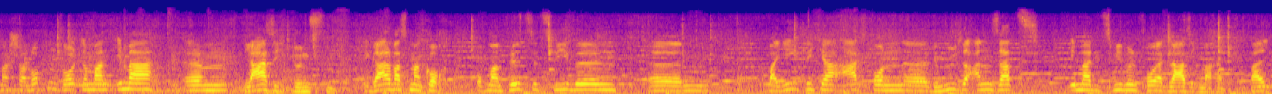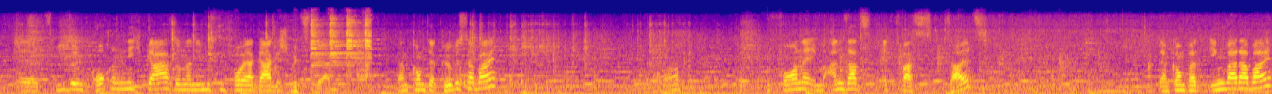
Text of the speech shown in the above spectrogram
Mal Schalotten sollte man immer ähm, glasig dünsten. Egal was man kocht. Ob man Pilze, Zwiebeln, ähm, bei jeglicher Art von äh, Gemüseansatz immer die Zwiebeln vorher glasig machen. Weil äh, Zwiebeln kochen nicht gar, sondern die müssen vorher gar geschwitzt werden. Dann kommt der Kürbis dabei. Vorne im Ansatz etwas Salz. Dann kommt was Ingwer dabei.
